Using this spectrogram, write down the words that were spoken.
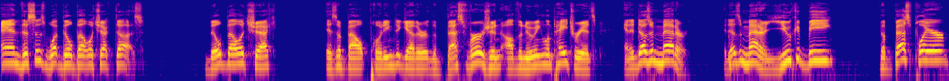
And this is what Bill Belichick does. Bill Belichick is about putting together the best version of the New England Patriots, and it doesn't matter. It doesn't matter. You could be the best player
